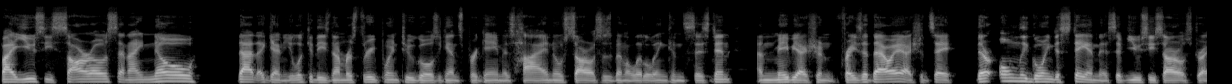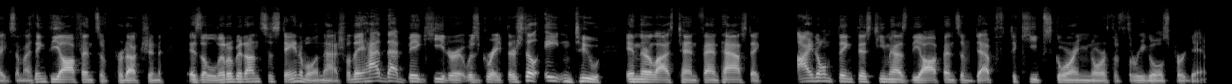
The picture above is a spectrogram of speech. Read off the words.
by Juuse Saros, and I know that again, you look at these numbers 3.2 goals against per game is high. I know Saros has been a little inconsistent, and maybe I shouldn't phrase it that way. I should say they're only going to stay in this if Juuse Saros strikes them. I think the offensive production is a little bit unsustainable in Nashville. They had that big heater. It was great. They're still eight and two in their last 10. Fantastic. I don't think this team has the offensive depth to keep scoring north of three goals per game.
